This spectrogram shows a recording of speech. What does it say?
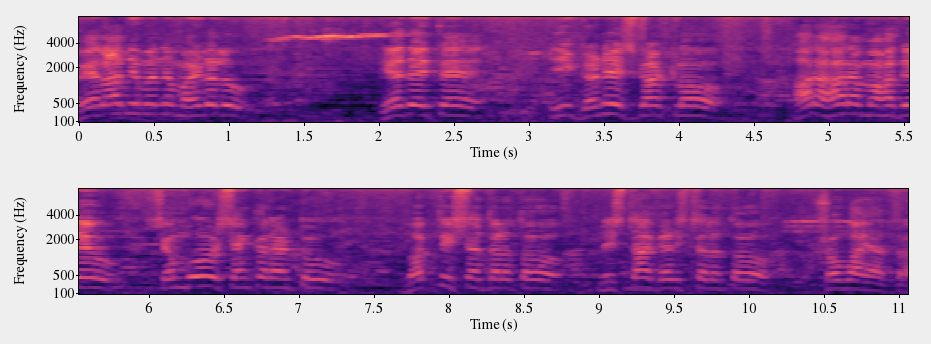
వేలాది మంది మహిళలు ఏదైతే ఈ గణేష్ ఘాట్లో హరహర మహాదేవ్ శంభో శంకర్ అంటూ భక్తి శ్రద్ధలతో నిష్ఠాగరిష్టలతో శోభాయాత్ర.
